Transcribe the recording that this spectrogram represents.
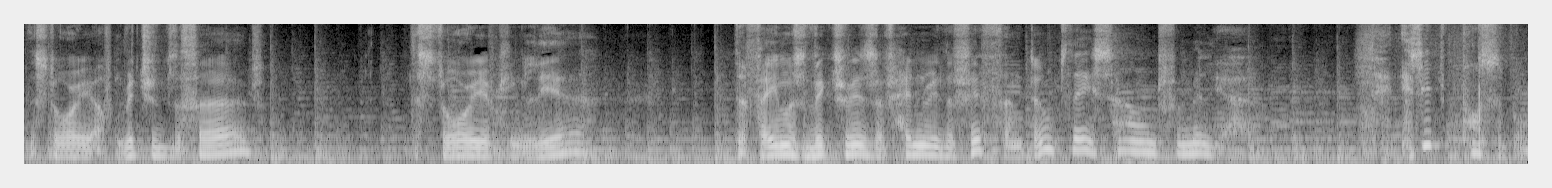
the story of Richard III, the story of King Lear, the famous victories of Henry V, and don't they sound familiar? Is it possible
